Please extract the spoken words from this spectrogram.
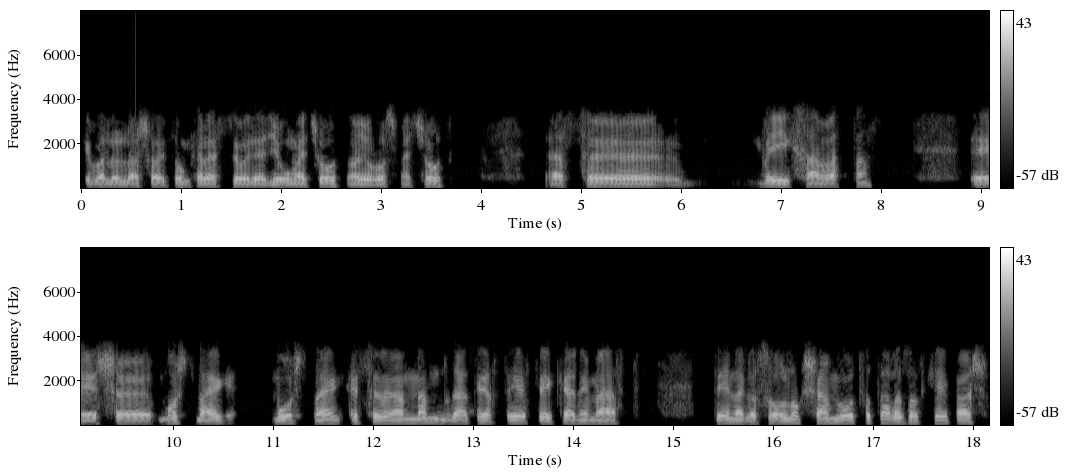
ki belőle a sajton keresztül, hogy egy jó meccs volt, nagyon rossz meccs volt. Ezt végig szenvedtem. És most meg most meg egyszerűen nem lehet ezt értékelni, mert tényleg a szolnok sem volt határozatképes,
